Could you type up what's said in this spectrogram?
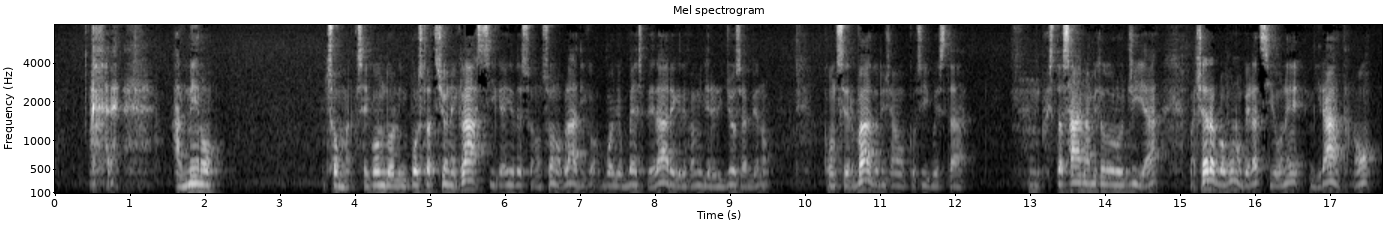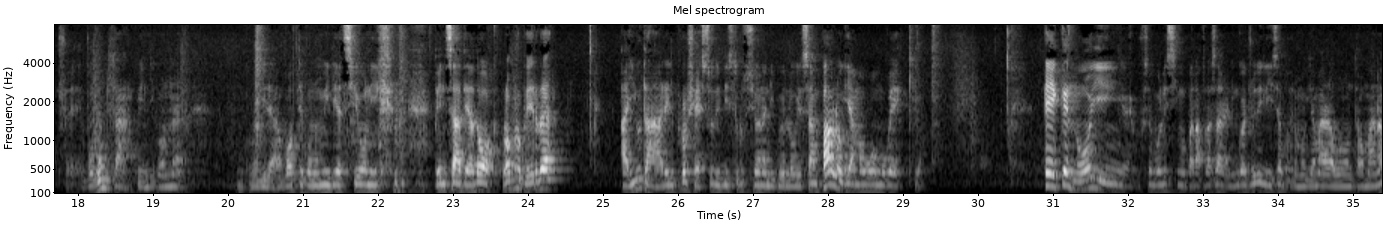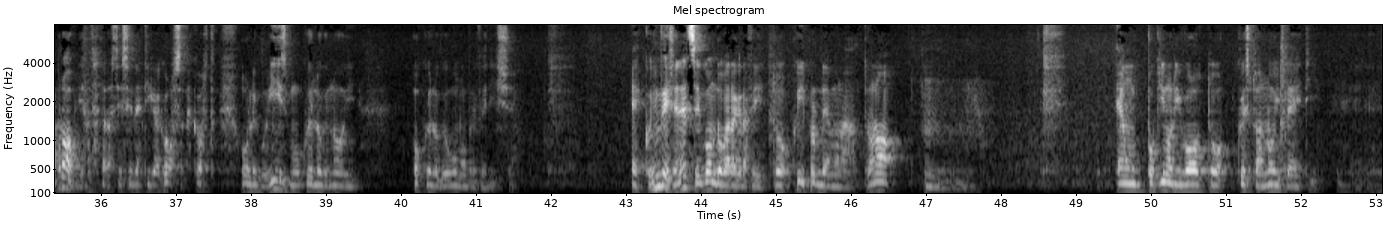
almeno insomma, secondo l'impostazione classica, io adesso non sono pratico, voglio ben sperare che le famiglie religiose abbiano conservato, diciamo così, questa, questa sana metodologia, ma c'era proprio un'operazione mirata, no? cioè, voluta, quindi con, dire, a volte con umiliazioni pensate ad hoc, proprio per aiutare il processo di distruzione di quello che San Paolo chiama uomo vecchio e che noi, se volessimo parafrasare il linguaggio di Lisa, potremmo chiamare la volontà umana propria, la stessa identica cosa, d'accordo? O l'egoismo, o quello che noi o quello che uno preferisce. Ecco, invece nel secondo paragrafetto, qui il problema è un altro, no? Mm. È un pochino rivolto questo a noi preti eh,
